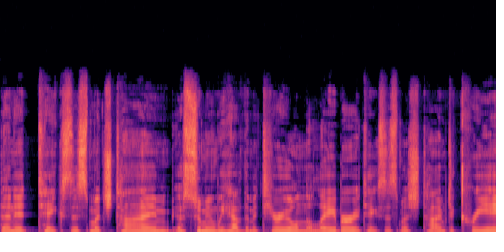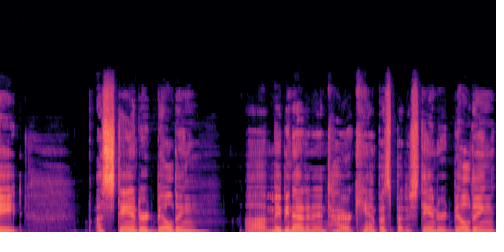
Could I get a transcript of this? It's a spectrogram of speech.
Then it takes this much time, assuming we have the material and the labor, it takes this much time to create a standard building. Uh, maybe not an entire campus, but a standard building.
